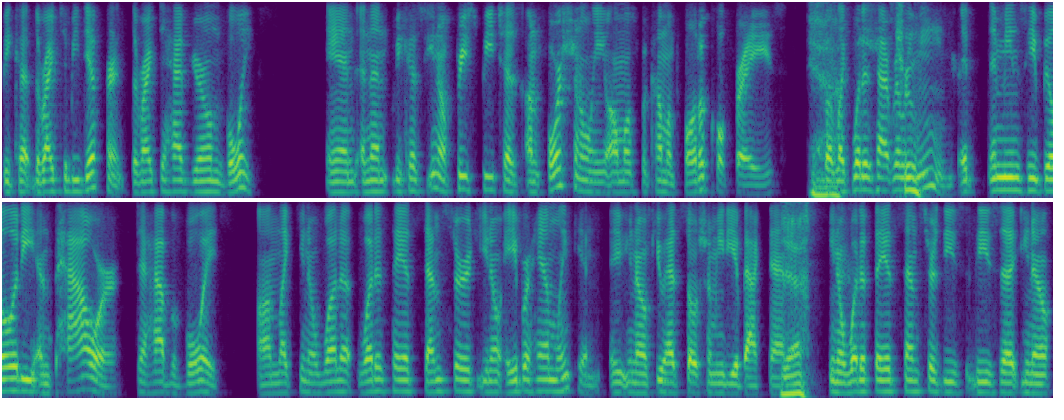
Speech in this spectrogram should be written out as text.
because the right to be different, the right to have your own voice. And and then because you know free speech has unfortunately almost become a political phrase. Yeah, but like what does that really true. mean? It, it means the ability and power to have a voice. On like you know what what if they had censored you know abraham lincoln? Eh, you know if you had social media back then. Yeah. you know what if they had censored these these uh, you know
